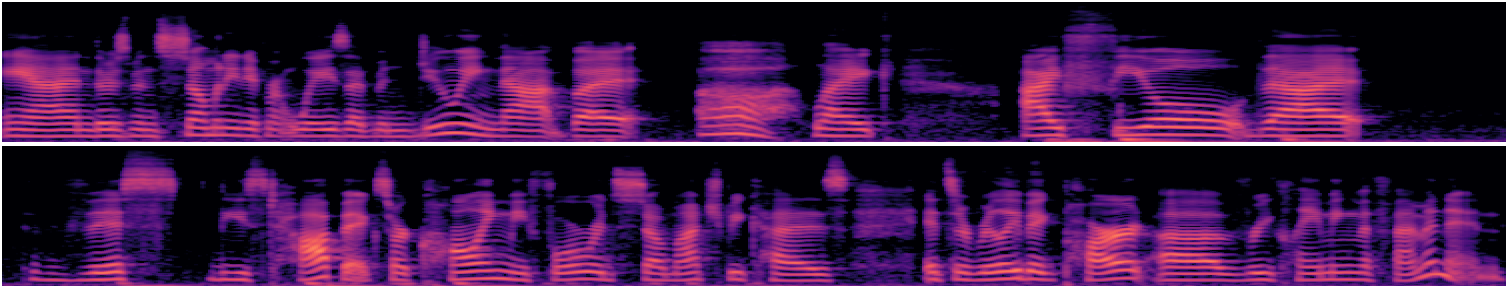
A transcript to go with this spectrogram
And there's been so many different ways I've been doing that, but oh, like I feel that this these topics are calling me forward so much because it's a really big part of reclaiming the feminine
